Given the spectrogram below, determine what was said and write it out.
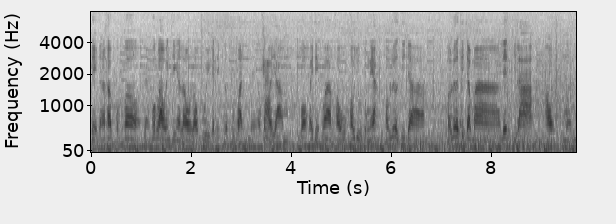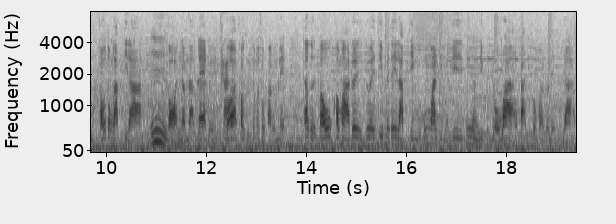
เด็กนะครับผมก็อย่างพวกเราจริงๆอะเราเราคุยกับเด็กเกือบทุกวันอยู่แล้วก็ค่ะ พยายามบอกให้เด็กว่าเขาเขาอยู่ตรงเนี้ยเขาเลือกที่จะเขาเลือกที่จะมาเล่นกีฬาเอาเหมือนเขาต้องรักกีฬาอืม ก่อนลำดับแรกเลย ค่ะเพราะว่าเขาถึงจะประสบความสำเร็จ ถ้าเกิดเขาเขามาด้วยด้วยที่ไม่ได้รักจริงหรือมุ่งมั่นจริงอย่างที่อืม อย่างที่คุณโยว่าโอกาสประสบความสำเร็จมันยาก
